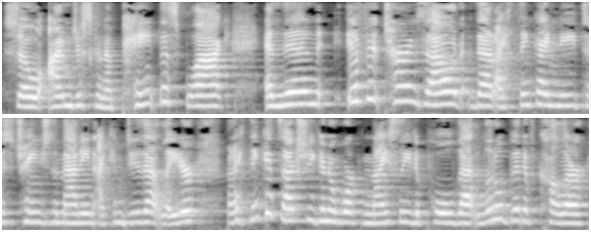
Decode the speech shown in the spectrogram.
So I'm just going to paint this black. And then if it turns out that I think I need to change the matting, I can do that later. But I think it's actually going to work nicely to pull that little bit of color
